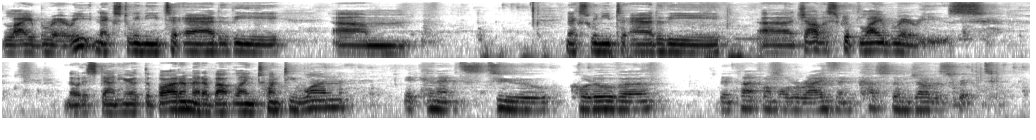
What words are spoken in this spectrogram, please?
library. Next we need to add the um, next we need to add the uh, JavaScript libraries. Notice down here at the bottom at about line 21 it connects to Cordova, then platform overrides, then custom JavaScript.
